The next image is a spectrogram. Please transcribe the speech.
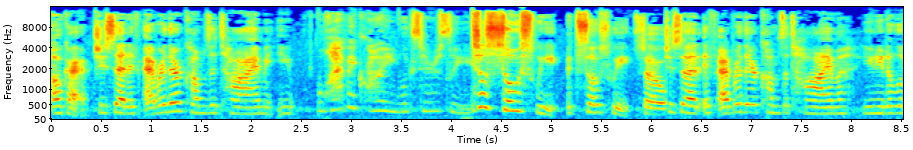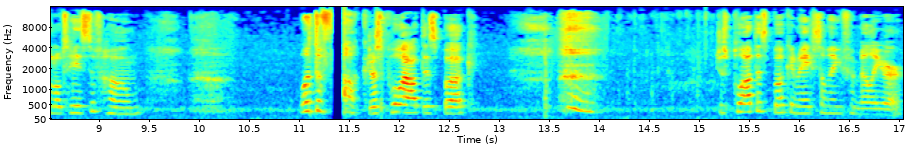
Okay. She said, if ever there comes a time you. Why am I crying? Like, seriously. It's just so sweet. It's so sweet. So, she said, if ever there comes a time you need a little taste of home. What the fuck? Just pull out this book. Just pull out this book and make something familiar.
